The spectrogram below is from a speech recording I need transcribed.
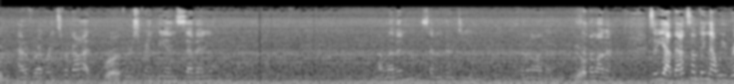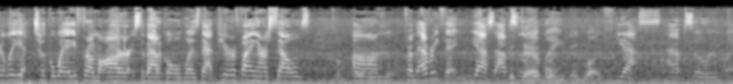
And- out of reverence for God. Right. 1 Corinthians 7, 11, 7, 13, 7, 11, Yep. 7, 11. So yeah, that's something that we really took away from our sabbatical was that purifying ourselves From um, everything. from everything. Yes, The absolutely. dabbling in life. Yes, absolutely.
